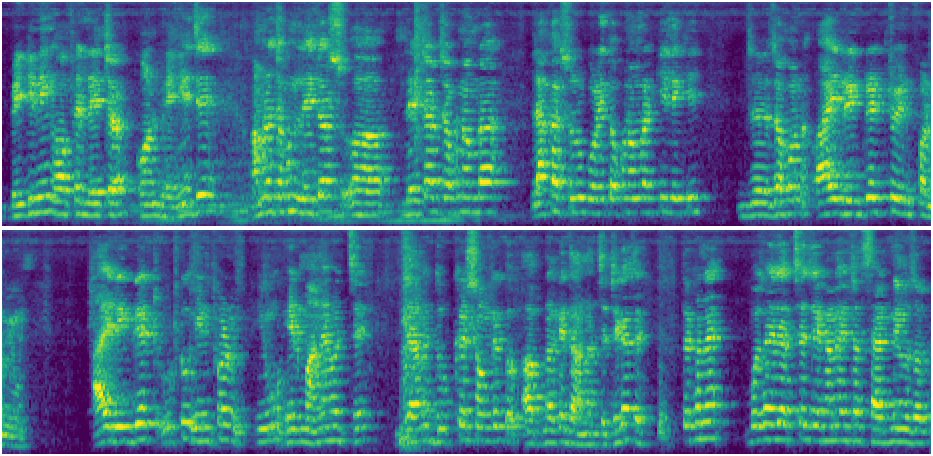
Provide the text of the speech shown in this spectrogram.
beginning of a letter conveying এই যে আমরা যখন লেটার লেটার যখন আমরা লেখা শুরু করি, তখন আমরা কি লিখি? যখন I regret to inform you I regret to inform you এর মানে হচ্ছে যে আমি দুঃখের সঙ্গে তো আপনাকে জানাচ্ছি, ঠিক আছে? তো এখানে বোঝাই যাচ্ছে যে এখানে এটা স্যাড নিউজ হবে,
